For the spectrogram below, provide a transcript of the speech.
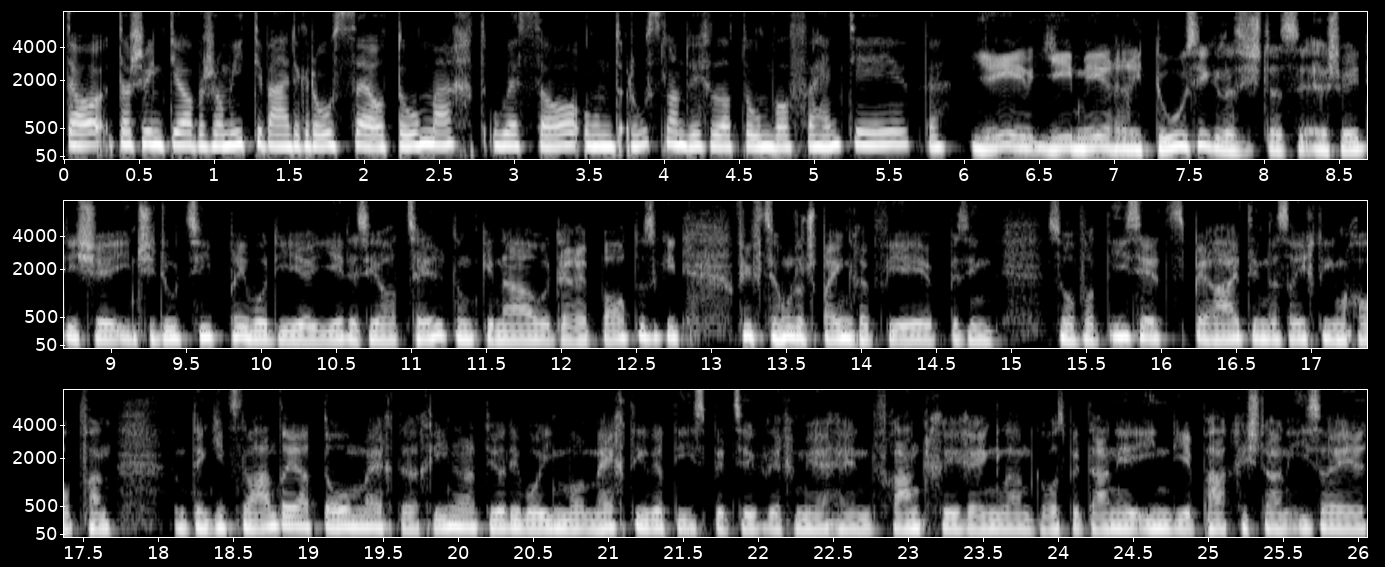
Da, da schwingt ja aber schon mit die beiden grossen Atommächte, USA und Russland. Wie viele Atomwaffen haben die je, je mehrere Tausend. Das ist das äh, schwedische Institut CIPRI, wo die jedes Jahr zählt und genau der Report ausgibt. 1500 Sprengköpfe je sind sofort einsatzbereit, wenn das richtig im Kopf haben. Und dann gibt es noch andere Atommächte, China natürlich, wo immer mächtiger wird diesbezüglich. Wir haben Frankreich, England, Großbritannien, Indien, Pakistan, Israel.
